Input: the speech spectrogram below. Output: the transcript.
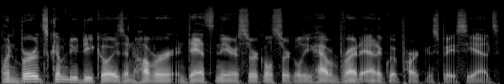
when birds come to decoys and hover and dance in the air, circle and circle, you haven't provided adequate parking space, he adds.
